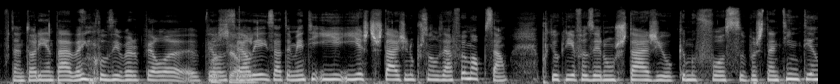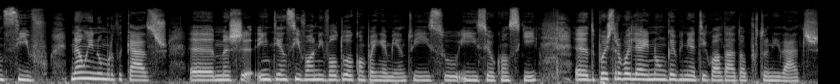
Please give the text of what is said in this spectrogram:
portanto, orientada inclusive pela, pela Célia. Célia, exatamente, e, e, este estágio no personalizar foi uma opção, porque eu queria fazer um estágio que me fosse bastante intensivo, não em número de casos, mas intensivo ao nível do acompanhamento, e isso, e isso eu consegui. depois trabalhei num gabinete de igualdade de oportunidades,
